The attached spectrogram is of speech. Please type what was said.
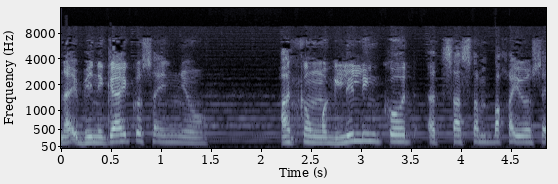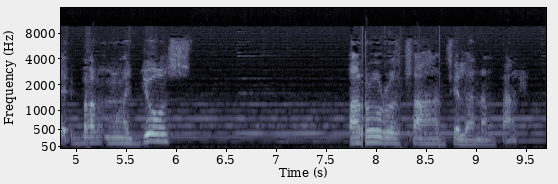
na ibinigay ko sa inyo, at kung maglilingkod at sasamba kayo sa ibang mga Diyos parurusahan sila ng Panginoon.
